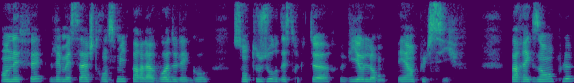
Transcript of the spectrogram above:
En effet, les messages transmis par la voix de l'ego sont toujours destructeurs, violents et impulsifs. Par exemple,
